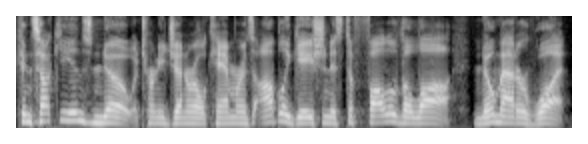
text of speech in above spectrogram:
Kentuckians know Attorney General Cameron's obligation is to follow the law, no matter what.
